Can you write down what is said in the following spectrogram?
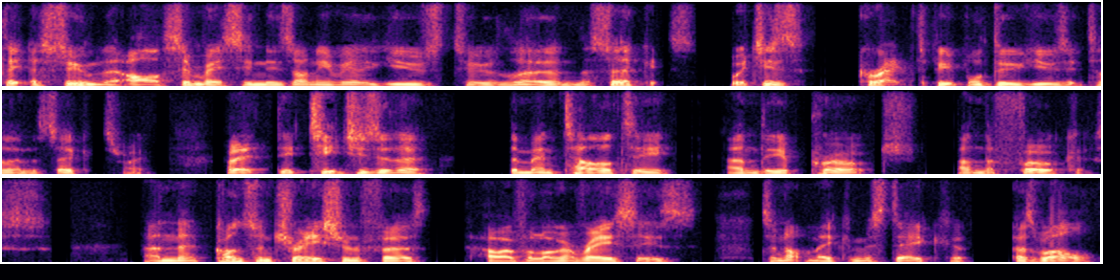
they assume that oh, sim racing is only really used to learn the circuits, which is correct. People do use it to learn the circuits, right? But it, it teaches you the the mentality and the approach and the focus and the concentration for however long a race is to not make a mistake as well.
